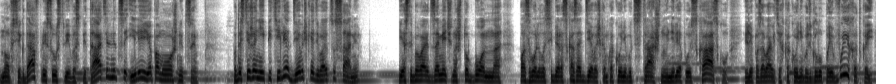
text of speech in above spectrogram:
но всегда в присутствии воспитательницы или ее помощницы. По достижении пяти лет девочки одеваются сами. Если бывает замечено, что Бонна позволила себе рассказать девочкам какую-нибудь страшную нелепую сказку или позабавить их какой-нибудь глупой выходкой,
